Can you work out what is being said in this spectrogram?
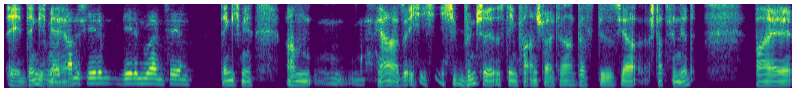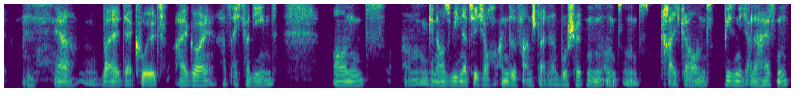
Äh, Denke ich also, mir, ja. Kann ich jedem, jedem nur empfehlen denke ich mir. Ähm, ja, also ich, ich, ich wünsche es dem Veranstalter, dass dieses Jahr stattfindet, weil, ja, weil der Kult Allgäu hat es echt verdient. Und ähm, genauso wie natürlich auch andere Veranstalter, Buschhütten und, und Kraichgau und wie sie nicht alle heißen.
